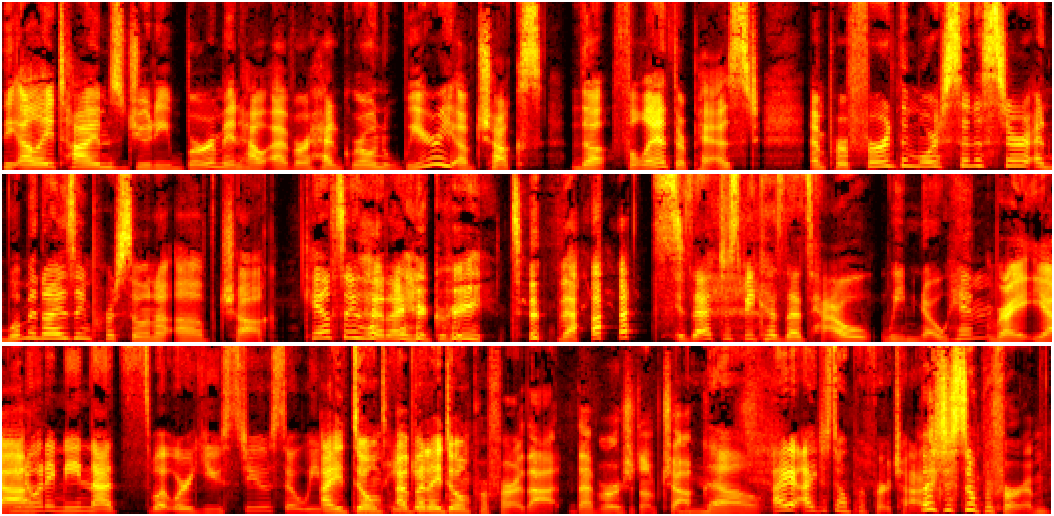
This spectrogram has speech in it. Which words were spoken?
The LA Times' Judy Berman, however, had grown weary of Chuck's the philanthropist and preferred the more sinister and womanizing persona of Chuck. Can't say that I agree to that. Is that just because that's how we know him? right? Yeah. You know what I mean? That's what we're used to. So we. I don't, I, but. I don't prefer that that version of Chuck. No, I, I just don't prefer Chuck. I just don't prefer him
